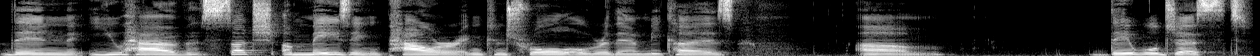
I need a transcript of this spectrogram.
then you have such amazing power and control over them because um, they will just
